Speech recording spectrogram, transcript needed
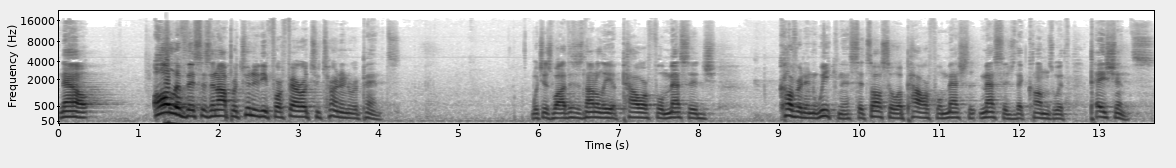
Now, all of this is an opportunity for Pharaoh to turn and repent, which is why this is not only a powerful message covered in weakness, it's also a powerful mes- message that comes with patience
